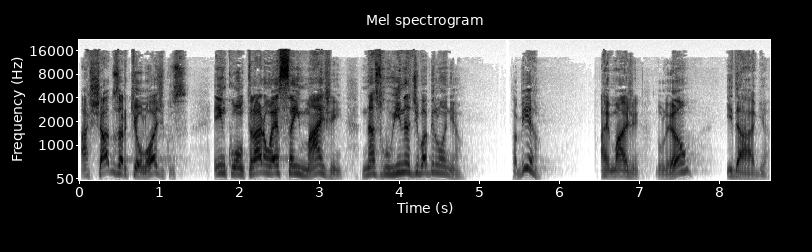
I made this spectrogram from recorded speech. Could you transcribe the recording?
Achados arqueológicos encontraram essa imagem nas ruínas de Babilônia. Sabia? A imagem do leão e da águia.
